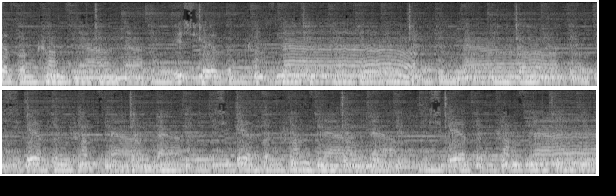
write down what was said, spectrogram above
Ever comes now, now, if she ever comes now, now, if she ever comes now, now, if she ever comes now, now, if she ever comes now,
